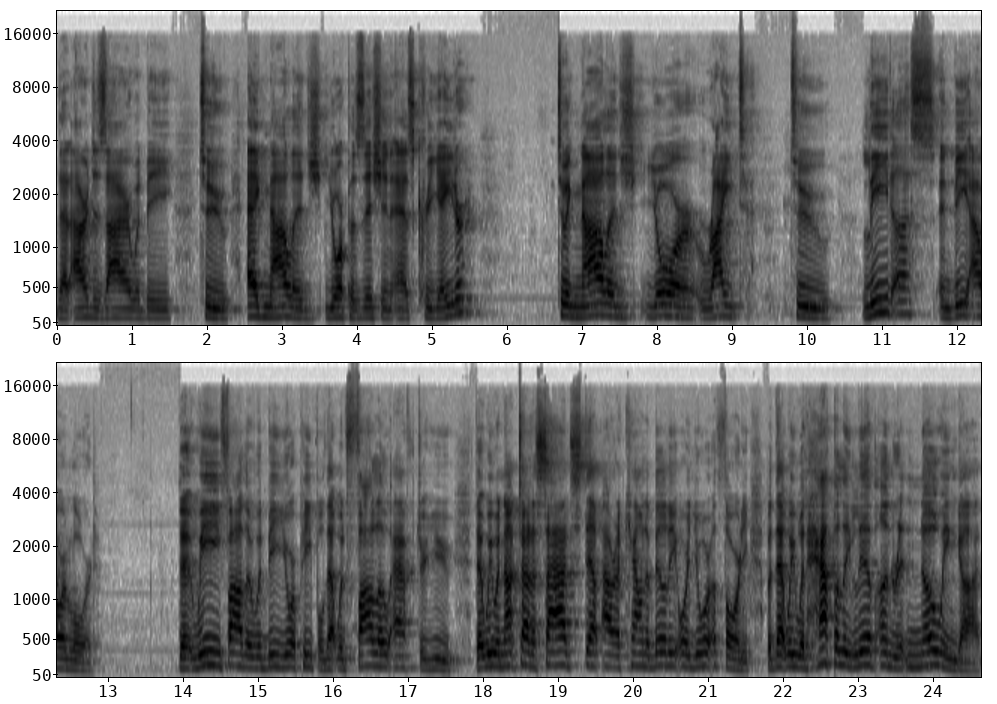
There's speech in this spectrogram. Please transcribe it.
that our desire would be to acknowledge your position as creator, to acknowledge your right to lead us and be our Lord. That we, Father, would be your people that would follow after you. That we would not try to sidestep our accountability or your authority, but that we would happily live under it, knowing, God,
